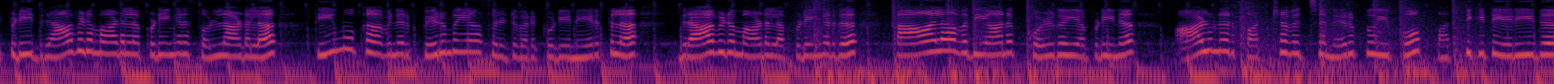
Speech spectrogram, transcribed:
இப்படி திராவிட மாடல் அப்படிங்கிற சொல்லாடல திமுகவினர் பெருமையா சொல்லிட்டு வரக்கூடிய நேரத்துல திராவிட மாடல் அப்படிங்கிறது காலாவதியான கொள்கை அப்படின்னு ஆளுநர் பற்ற வச்ச நெருப்பு இப்போ பத்திக்கிட்டு எரியுது.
